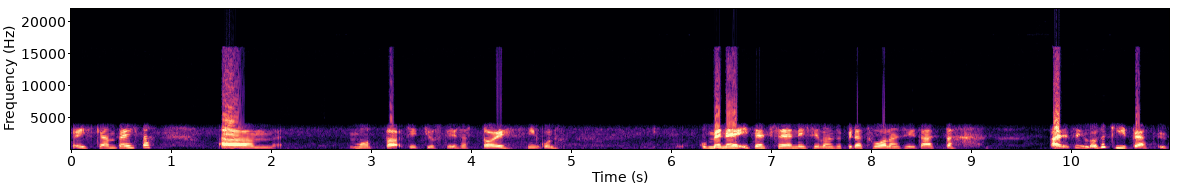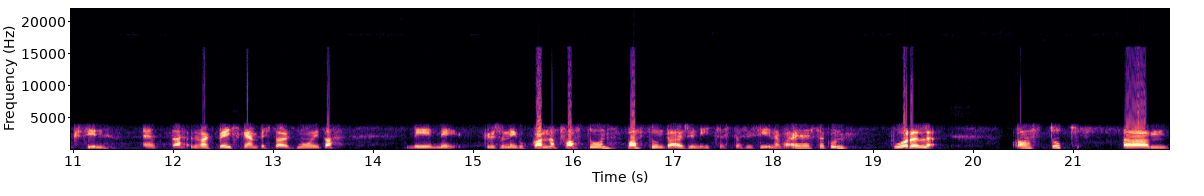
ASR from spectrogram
basecampeista. Ähm, mutta sitten justiinsa toi, niin kun, kun menee itsekseen, niin silloin sä pidät huolen siitä, että tai silloin sä kiipeät yksin että vaikka Basecampista olisi muita, niin, niin kyllä sä niin kannat vastuun, vastuun täysin itsestäsi siinä vaiheessa, kun vuodelle astut. Öm,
